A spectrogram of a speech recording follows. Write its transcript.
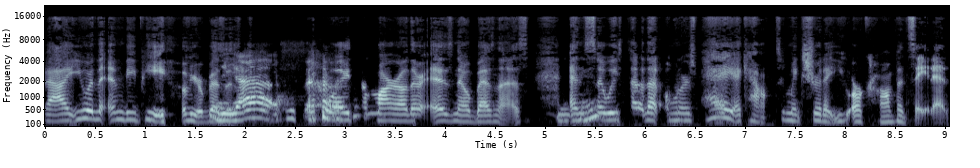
value. You are the MVP of your business. Yes. away tomorrow, there is no business. Mm-hmm. And so we set up that owner's pay account to make sure that you are compensated.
